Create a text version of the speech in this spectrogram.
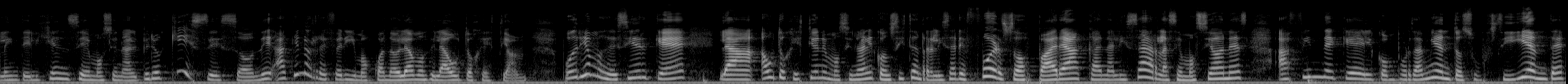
la inteligencia emocional. Pero, ¿qué es eso? ¿De, ¿A qué nos referimos cuando hablamos de la autogestión? Podríamos decir que la autogestión emocional consiste en realizar esfuerzos para canalizar las emociones a fin de que el comportamiento subsiguiente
